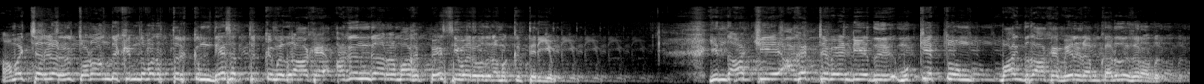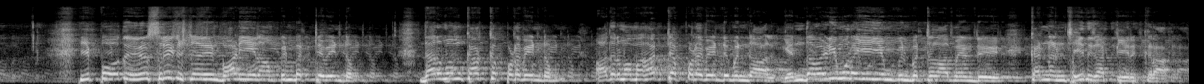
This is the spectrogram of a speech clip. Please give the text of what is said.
அமைச்சர்கள் தொடர்ந்து ஹிந்து மதத்திற்கும் தேசத்துக்கும் எதிராக அகங்காரமாக பேசி வருவது நமக்கு தெரியும். இந்த ஆட்சியை அகற்ற வேண்டியது முக்கியத்துவம் வாய்ந்ததாக மேலிடம் கருதுகிறது. இப்போது ஸ்ரீகிருஷ்ணனின் பாணியை நாம் பின்பற்ற வேண்டும். தர்மம் காக்கப்பட வேண்டும். அதர்மம் அகற்றப்பட வேண்டும் என்றால் எந்த வழிமுறையையும் பின்பற்றலாம் என்று கண்ணன் செய்து காட்டியிருக்கிறார்.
